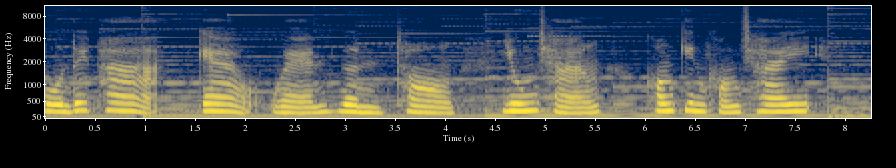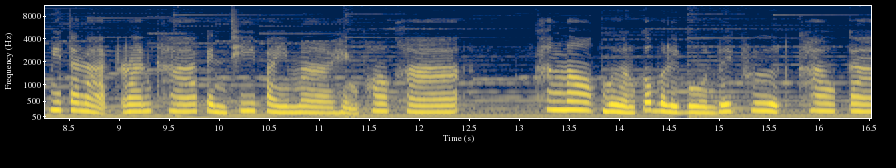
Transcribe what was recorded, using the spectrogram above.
บูรณ์ด้วยผ้า แก้ว แหวน เงิน ทอง ยุ้งฉาง ของกินของใช้ มีตลาดร้านค้าเป็นที่ไปมาแห่งพ่อค้า ข้างนอกเมืองก็บริบูรณ์ด้วยพืชข้าวกล้า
